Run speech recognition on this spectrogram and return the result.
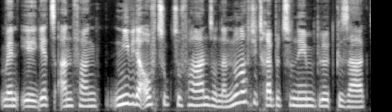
wenn ihr jetzt anfangt, nie wieder Aufzug zu fahren, sondern nur noch die Treppe zu nehmen, blöd gesagt,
